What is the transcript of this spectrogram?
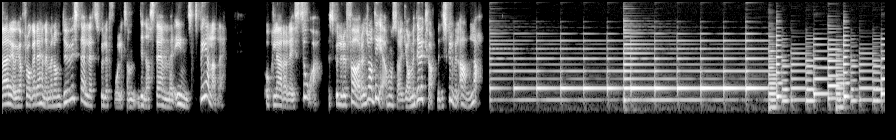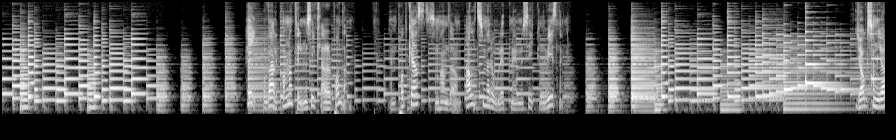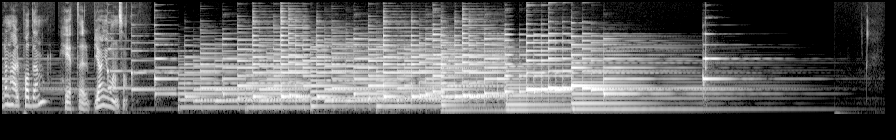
Sverige och jag frågade henne, men om du istället skulle få liksom dina stämmer inspelade och lära dig så, skulle du föredra det? Hon sa, ja men det är väl klart, men det skulle väl alla. Hej och välkomna till Musiklärarpodden. En podcast som handlar om allt som är roligt med musikundervisning. Jag som gör den här podden heter Björn Johansson.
